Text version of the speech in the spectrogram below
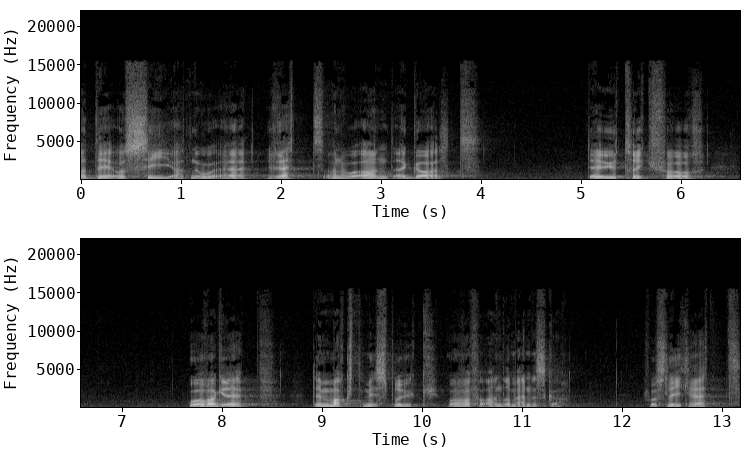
at det å si at noe er rett og noe annet er galt, det er uttrykk for overgrep, det er maktmisbruk overfor andre mennesker. For slik rett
